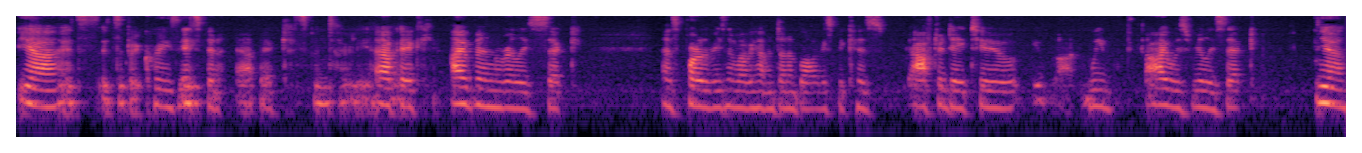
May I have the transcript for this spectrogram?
yeah, it's it's a bit crazy. It's been epic. it's been totally epic. Epic. I've been really sick. As part of the reason why we haven't done a blog is because after day two, we I was really sick. Yeah,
